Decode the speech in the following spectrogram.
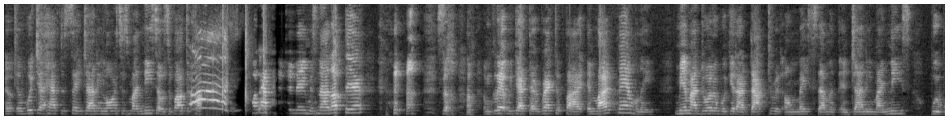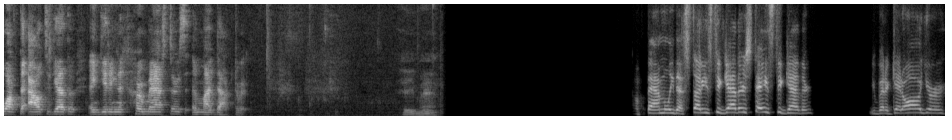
In, in which I have to say, Johnny Lawrence is my niece. I was about to call. Ah! What happened your name is not up there? so I'm, I'm glad we got that rectified. And my family, me and my daughter will get our doctorate on May 7th, and Johnny, my niece, will walk the aisle together and getting her master's and my doctorate. Amen. A family that studies together stays together. You better get all your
